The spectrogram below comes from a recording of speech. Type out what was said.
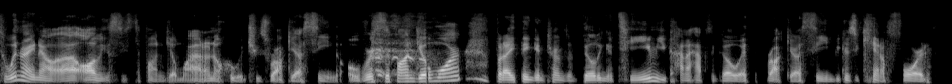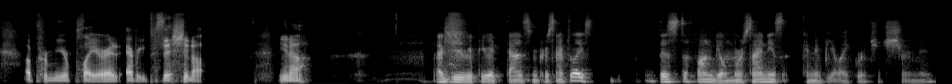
To win right now, uh, obviously Stephon Gilmore. I don't know who would choose Rocky Ya-Sin over Stephon Gilmore, but I think in terms of building a team, you kind of have to go with Rocky Ya-Sin because you can't afford a premier player at every position up. You know, I agree with you a thousand percent. I feel like this Stephon Gilmore signing is going to be like Richard Sherman.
